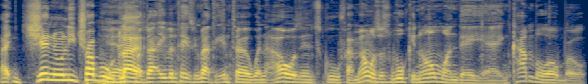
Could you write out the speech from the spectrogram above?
like genuinely troubled Yeah, like that even takes me back to into when I was in school, fam. I was just walking home one day, yeah, in Camberwell, bro.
